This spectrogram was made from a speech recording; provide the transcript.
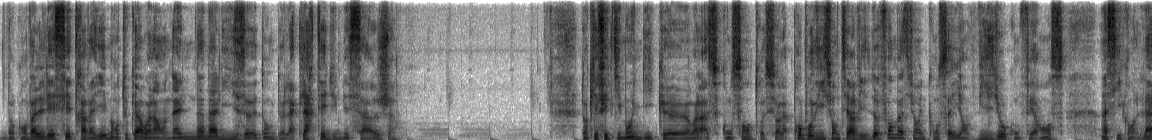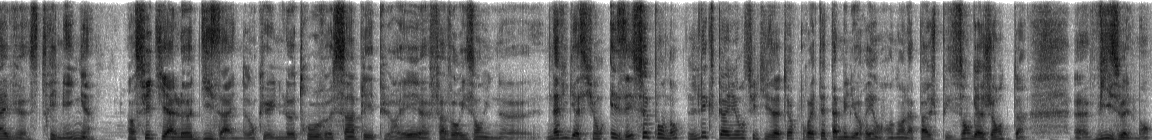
Donc on va le laisser travailler, mais en tout cas voilà, on a une analyse donc de la clarté du message. Donc effectivement, il dit que voilà, se concentre sur la proposition de services de formation et de conseil en visioconférence ainsi qu'en live streaming. Ensuite, il y a le design. Donc, il le trouve simple et épuré, euh, favorisant une euh, navigation aisée. Cependant, l'expérience utilisateur pourrait être améliorée en rendant la page plus engageante euh, visuellement.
